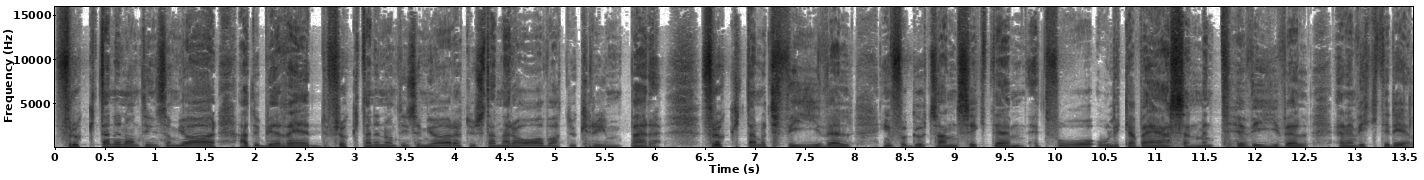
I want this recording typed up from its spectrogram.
Fruktan är någonting som gör att du blir rädd. Fruktan är någonting som gör att du stannar av och att du krymper. Fruktan och tvivel inför Guds ansikte är två olika väsen. Men tvivel är en viktig del.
